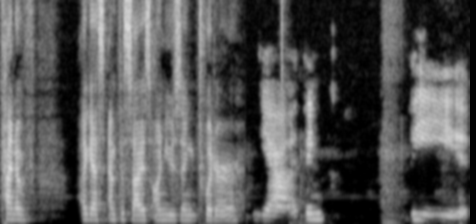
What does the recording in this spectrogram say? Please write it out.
kind of I guess emphasize on using Twitter. yeah, I think the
